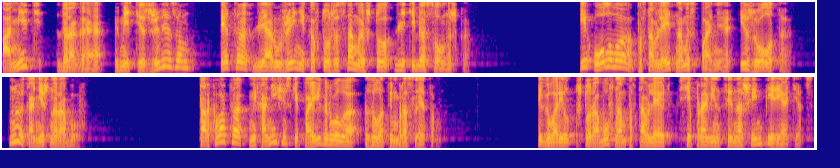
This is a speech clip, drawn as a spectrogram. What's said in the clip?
А медь, дорогая, вместе с железом, это для оружейников то же самое, что для тебя солнышко. И олово поставляет нам Испания, и золото, ну и, конечно, рабов. Тарквата механически поигрывала золотым браслетом. «Ты говорил, что рабов нам поставляют все провинции нашей империи, отец».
